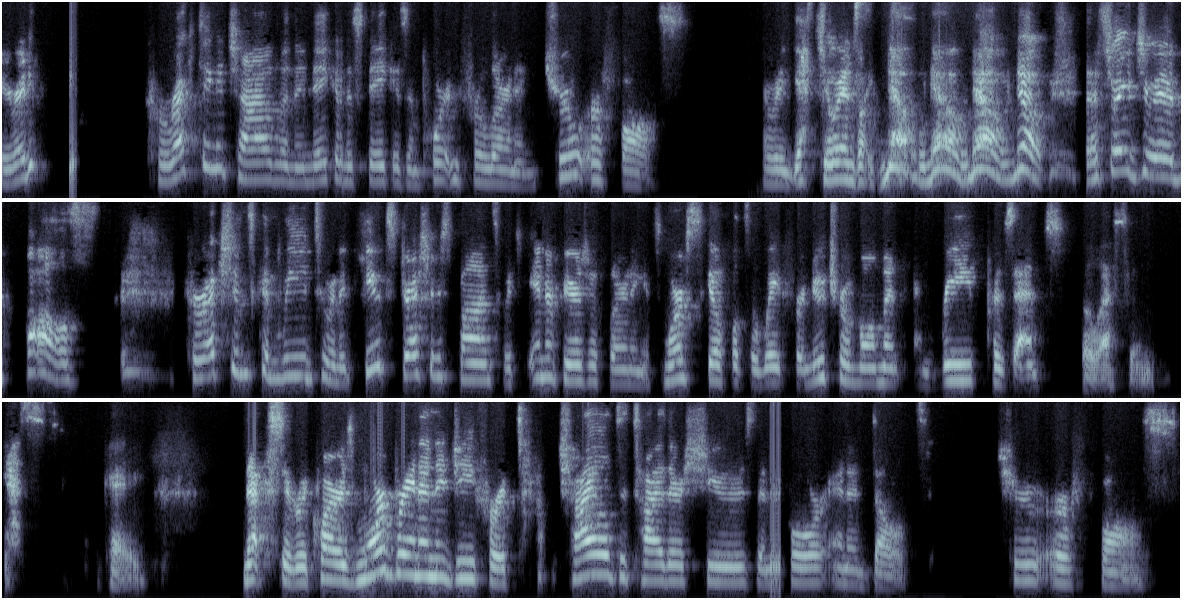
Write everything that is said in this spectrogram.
Are you ready? Correcting a child when they make a mistake is important for learning. True or false? Everybody, yes, Joanne's like, no, no, no, no. That's right, Joanne, false. Corrections can lead to an acute stress response, which interferes with learning. It's more skillful to wait for a neutral moment and re-present the lesson. Yes. Okay. Next, it requires more brain energy for a child to tie their shoes than for an adult. True or false?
